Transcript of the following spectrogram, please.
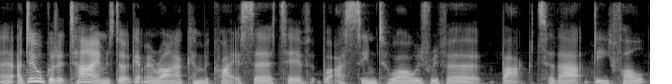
Uh, I do good at times, don't get me wrong, I can be quite assertive, but I seem to always revert back to that default.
